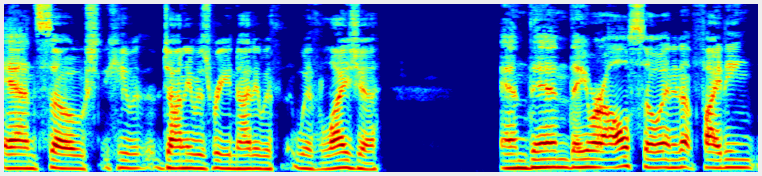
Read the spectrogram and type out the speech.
and so he Johnny was reunited with with Lyja, and then they were also ended up fighting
